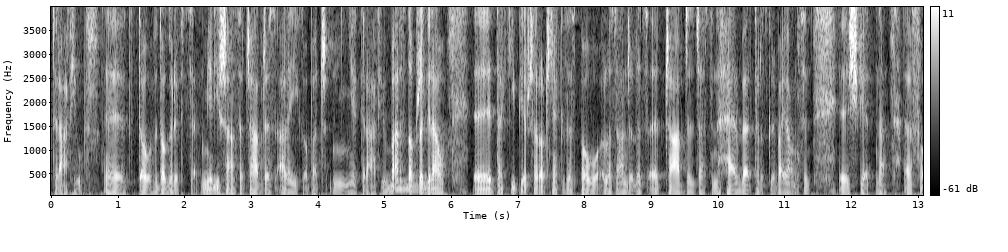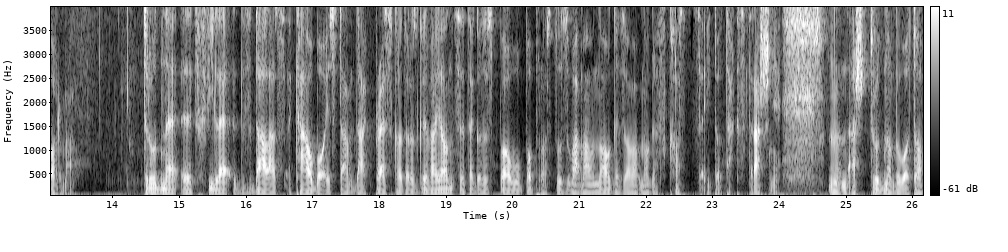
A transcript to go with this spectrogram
trafił w dogrywce. Mieli szansę Chargers, ale ich kopacz nie trafił. Bardzo dobrze grał taki pierwszoroczniak zespołu Los Angeles Chargers, Justin Herbert, rozgrywający świetna forma. Trudne chwile w Dallas Cowboys. Tam Doug Prescott, rozgrywający tego zespołu, po prostu złamał nogę, złamał nogę w kostce i to tak strasznie, aż trudno było to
